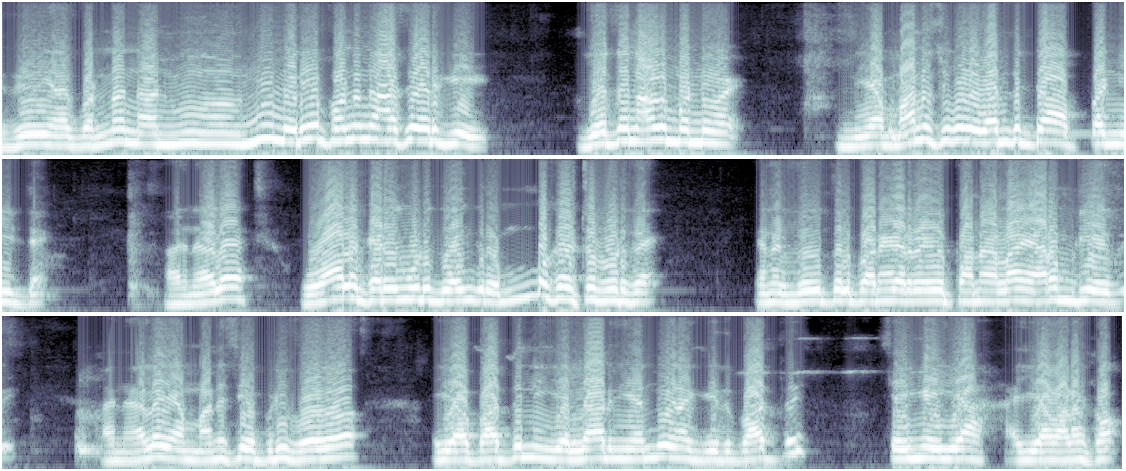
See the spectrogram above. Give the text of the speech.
இது எனக்கு பண்ணா நான் இன்னும் நிறைய பண்ணணும்னு ஆசையா இருக்கு. எதனாலும் பண்ணுவேன். என் மனசுக்குள்ள வந்துட்டா பண்ணிட்டேன். அதனால ஓலை கரை கொடுத்து ரொம்ப கஷ்டப்படுறேன் எனக்கு விபத்தில் பணம் பணம் எல்லாம் ஏற முடியாது. அதனால என் மனசு எப்படி போதோ ஐயா பார்த்து நீங்க எல்லாரும் சேர்ந்து எனக்கு இது பார்த்து செய்யுங்க ஐயா. ஐயா வணக்கம்.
